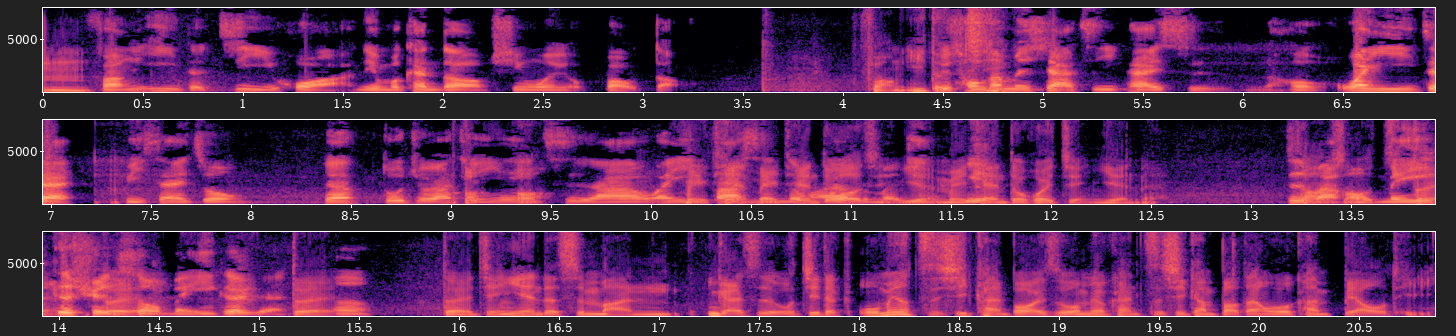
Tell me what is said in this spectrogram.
嗯防疫的计划，嗯、你有没有看到新闻有报道？防疫的，就从他们下机开始，然后万一在比赛中要多久要检验一次啊？万一发生都要检验，每天都会检验呢。是吧？哈，每一个选手，每一个人，对，嗯，对，检验的是蛮，应该是，我记得我没有仔细看，不好意思，我没有看仔细看报，但我有看标题，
